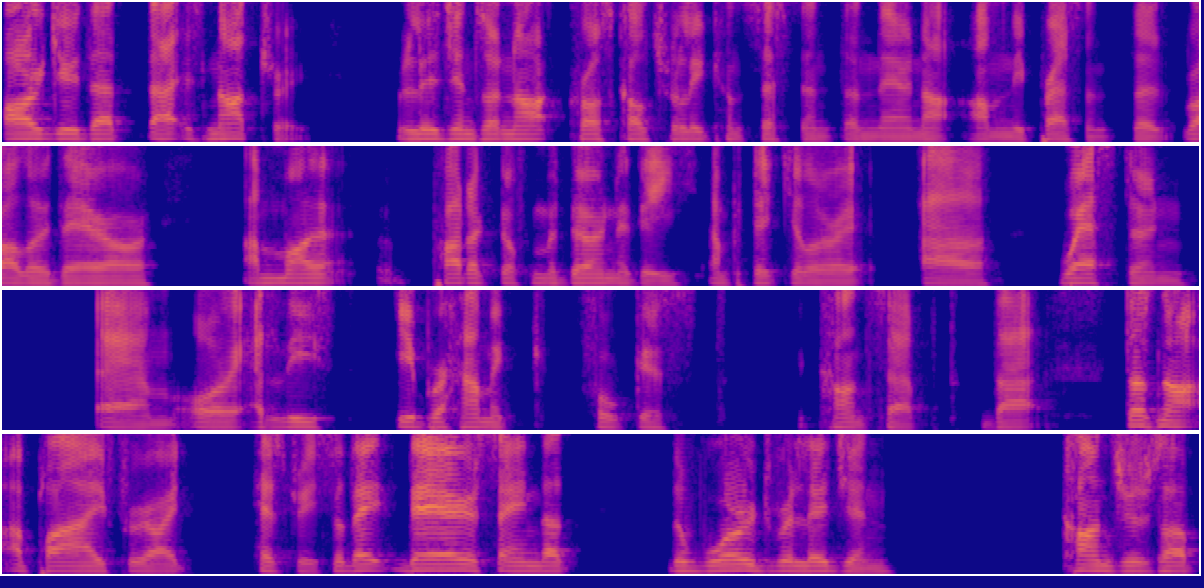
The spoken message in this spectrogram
argue that that is not true. Religions are not cross culturally consistent and they're not omnipresent. That rather they are a mo- product of modernity, in particular, uh, Western, um, or at least Abrahamic focused concept that does not apply throughout history. So they they're saying that the word religion conjures up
